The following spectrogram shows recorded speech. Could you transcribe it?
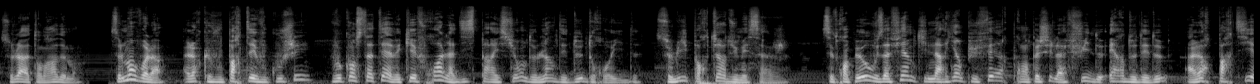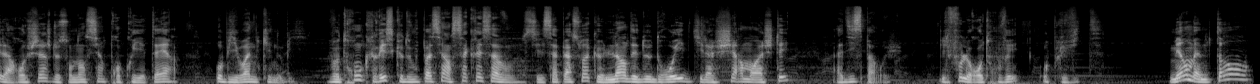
cela attendra demain. Seulement voilà, alors que vous partez vous coucher, vous constatez avec effroi la disparition de l'un des deux droïdes, celui porteur du message. C3PO vous affirme qu'il n'a rien pu faire pour empêcher la fuite de R2D2, alors parti à la recherche de son ancien propriétaire, Obi-Wan Kenobi. Votre oncle risque de vous passer un sacré savon s'il s'aperçoit que l'un des deux droïdes qu'il a chèrement acheté a disparu. Il faut le retrouver au plus vite. Mais en même temps,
